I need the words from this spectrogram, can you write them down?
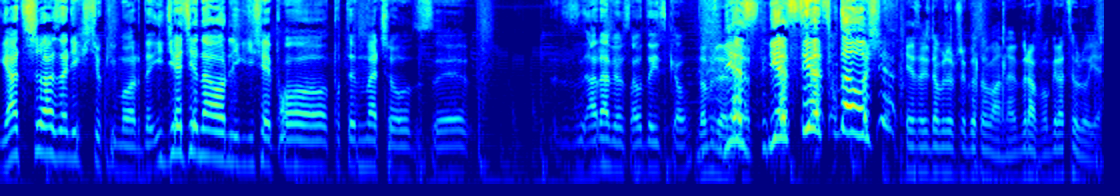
Ja trzymam za nich kciuki mordy. Idziecie na Orlik dzisiaj po, po tym meczu z, z Arabią Saudyjską. Dobrze. Jest, jest, jest, udało się! Jesteś dobrze przygotowany, brawo, gratuluję.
